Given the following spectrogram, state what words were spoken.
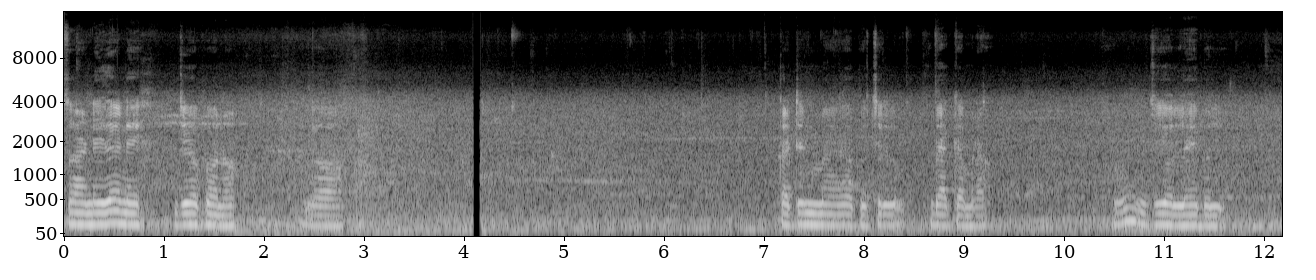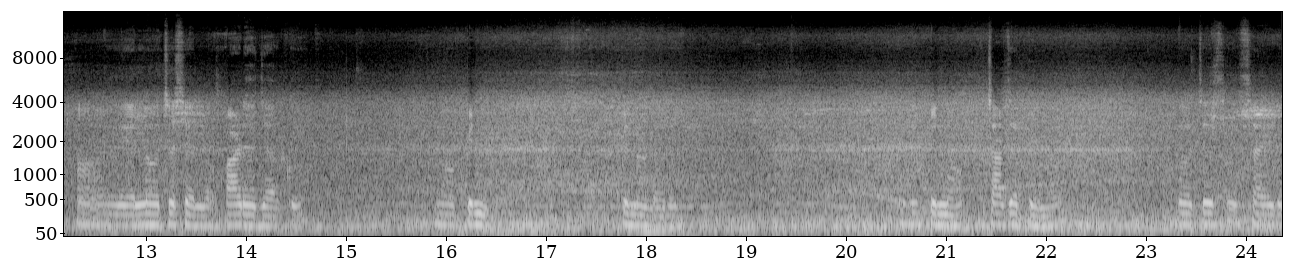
సో అండి ఇదే అండి Jio phone thirteen mega picture back camera Jio label yellow వచ్చేసి yellow audio jack pin pin ఉంటుంది ఇది పిన్ చార్జర్ పిన్ ఇది వచ్చేసి సైడ్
